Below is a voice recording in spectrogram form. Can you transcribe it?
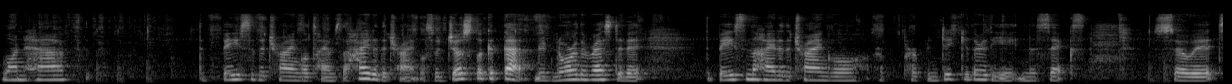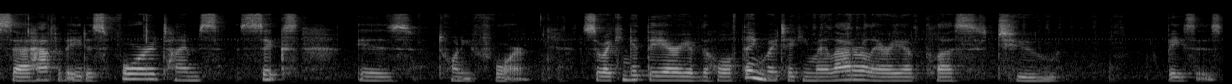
One half the base of the triangle times the height of the triangle. So just look at that and ignore the rest of it. The base and the height of the triangle are perpendicular, the 8 and the 6. So it's uh, half of 8 is 4 times 6 is 24. So I can get the area of the whole thing by taking my lateral area plus 2 bases.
